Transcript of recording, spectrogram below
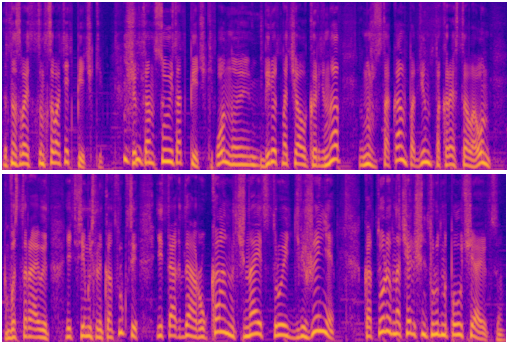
Это называется танцевать от печки. Человек танцует от печки. Он э, берет начало координат, нужен стакан подвинут на край стола. Он выстраивает эти все мысленные конструкции, и тогда рука начинает строить движения, которые вначале очень трудно получаются.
